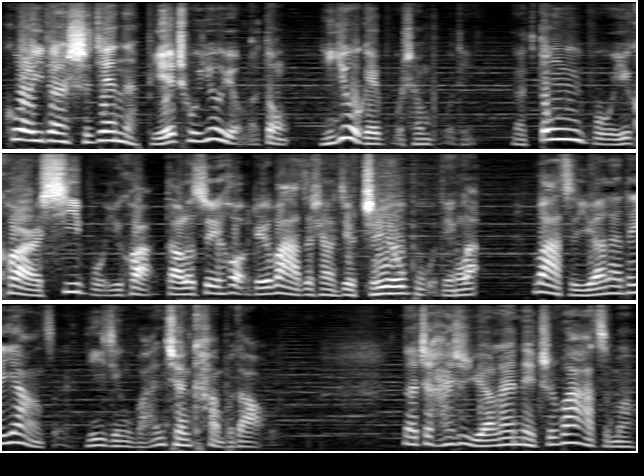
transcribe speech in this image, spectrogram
过了一段时间呢，别处又有了洞，你又给补上补丁。那东补一块，西补一块，到了最后，这袜子上就只有补丁了。袜子原来的样子，你已经完全看不到了。那这还是原来那只袜子吗？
